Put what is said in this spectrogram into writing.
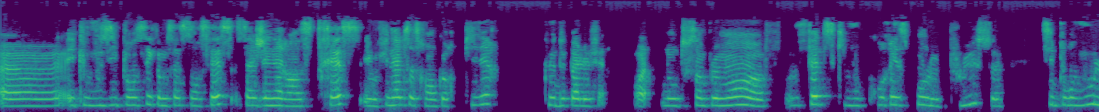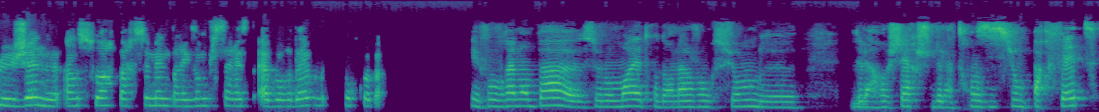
euh, et que vous y pensez comme ça sans cesse, ça génère un stress et au final, ça sera encore pire que de ne pas le faire. Voilà. Donc tout simplement, euh, faites ce qui vous correspond le plus. Si pour vous, le jeûne un soir par semaine, par exemple, ça reste abordable, pourquoi pas? Il faut vraiment pas, euh, selon moi, être dans l'injonction de, de la recherche de la transition parfaite.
